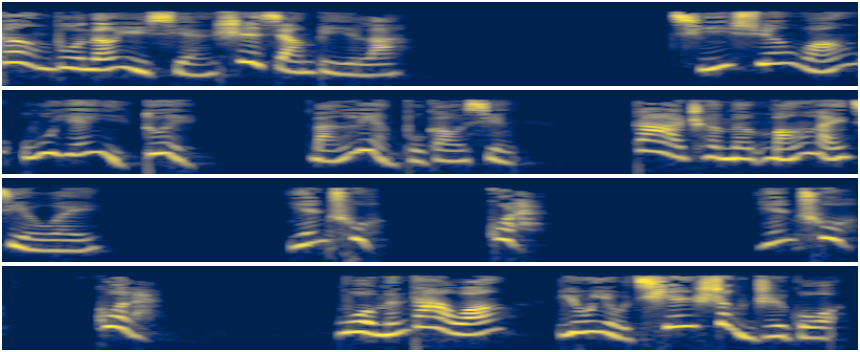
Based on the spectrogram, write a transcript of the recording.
更不能与贤士相比了。齐宣王无言以对，满脸不高兴。大臣们忙来解围。严处，过来！严处，过来！我们大王拥有千乘之国，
